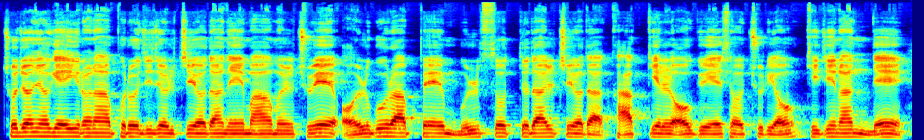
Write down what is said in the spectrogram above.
초저녁에 일어나 부르짖을지어다 내 마음을 주의 얼굴 앞에 물쏟듯 할지어다. 갓길 어귀에서 줄여 기진한 내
